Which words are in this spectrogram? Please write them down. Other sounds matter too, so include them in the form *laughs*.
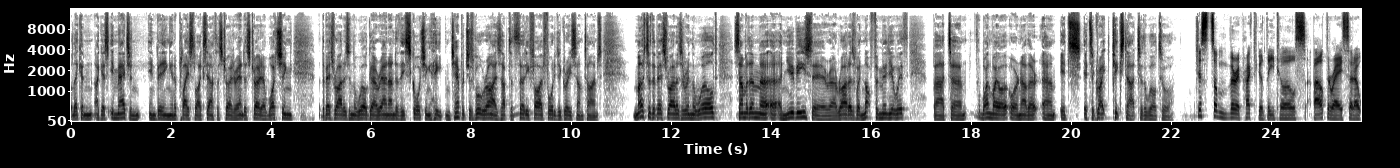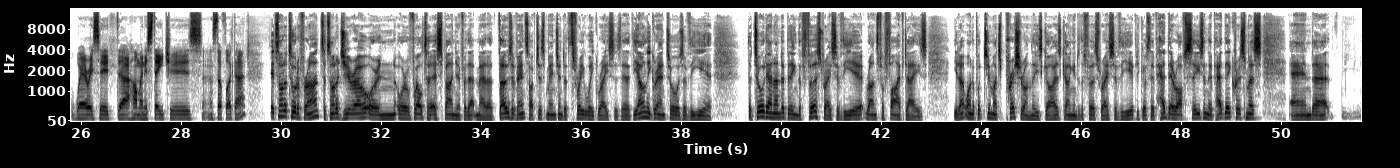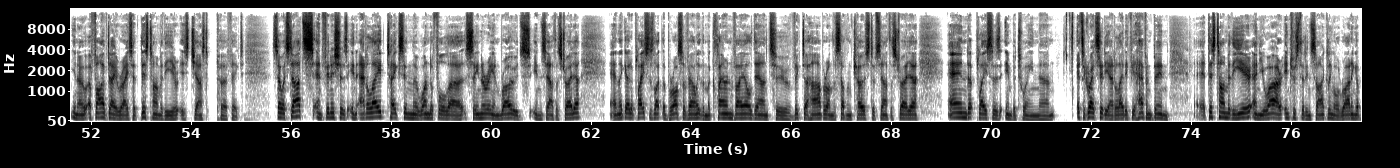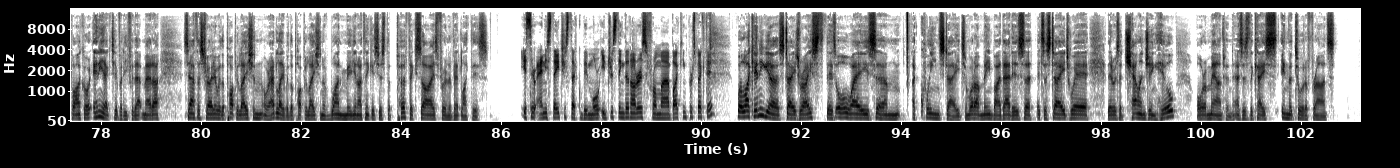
well, they can, I guess, imagine in being in a place like South Australia and Australia, watching the best riders in the world go around under the scorching heat. And temperatures will rise up to 35, 40 degrees sometimes. Most of the best riders are in the world. Some of them are, are newbies. They're uh, riders we're not familiar with. But um, one way or, or another, um, it's it's a great kickstart to the world tour. Just some very practical details about the race. So, where is it? Uh, how many stages and stuff like that. It's not a Tour de France. It's not a Giro or in or a Vuelta España for that matter. Those events I've just mentioned are three-week races. They're the only Grand Tours of the year. The Tour Down Under, being the first race of the year, runs for five days. You don't want to put too much pressure on these guys going into the first race of the year because they've had their off season, they've had their Christmas, and uh, you know a five-day race at this time of the year is just perfect. So it starts and finishes in Adelaide, takes in the wonderful uh, scenery and roads in South Australia. And they go to places like the Barossa Valley, the McLaren Vale, down to Victor Harbor on the southern coast of South Australia, and places in between. Um, it's a great city, Adelaide. If you haven't been, at this time of the year and you are interested in cycling or riding a bike or any activity for that matter, South Australia with a population, or Adelaide with a population of 1 million, I think it's just the perfect size for an event like this. Is there any stages that could be more interesting than others from a biking perspective? Well, like any uh, stage race, there's always um, a queen stage. And what I mean by that is uh, it's a stage where there is a challenging hill or a mountain, as is the case in the Tour de France.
